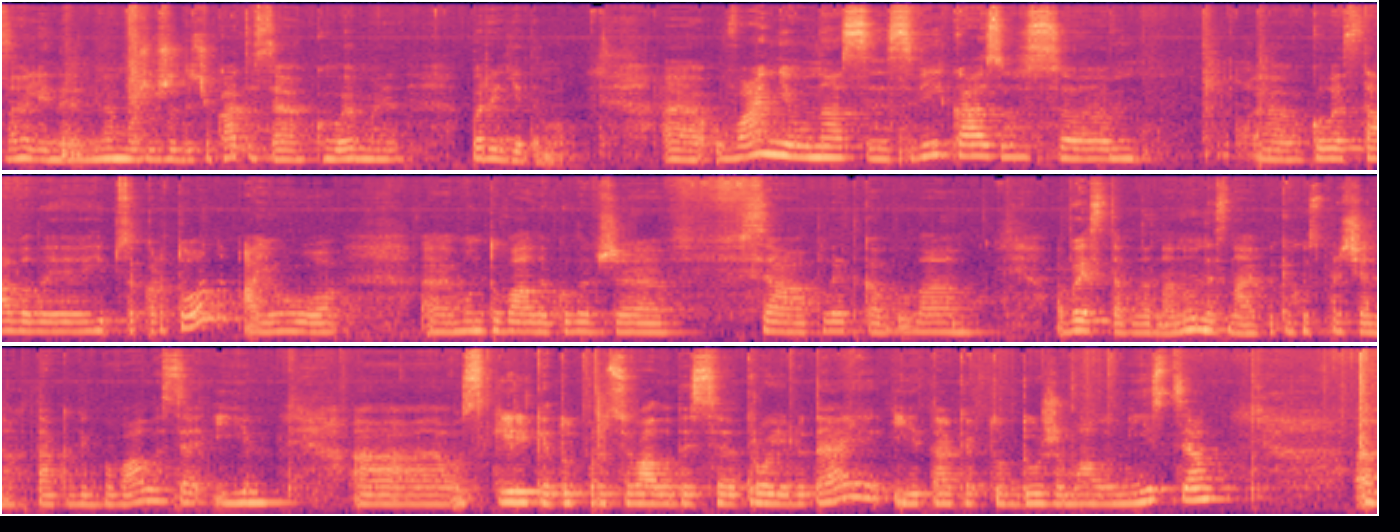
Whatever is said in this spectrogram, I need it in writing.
Взагалі не, не можу вже дочекатися, коли ми переїдемо. Е, у ванні у нас свій казус, е, е, коли ставили гіпсокартон, а його е, монтували, коли вже вся плитка була виставлена. Ну, не знаю, по якихось причинах так відбувалося. І е, оскільки тут працювало десь троє людей, і так як тут дуже мало місця, е,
